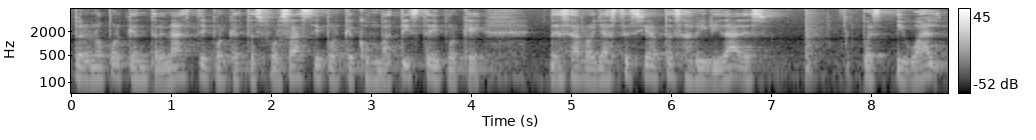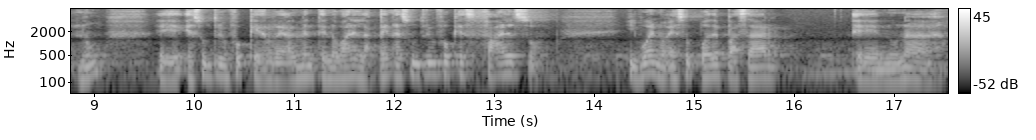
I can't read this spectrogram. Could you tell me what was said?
pero no porque entrenaste y porque te esforzaste y porque combatiste y porque desarrollaste ciertas habilidades, pues igual, ¿no? eh, es un triunfo que realmente no vale la pena, es un triunfo que es falso. Y bueno, eso puede pasar en una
